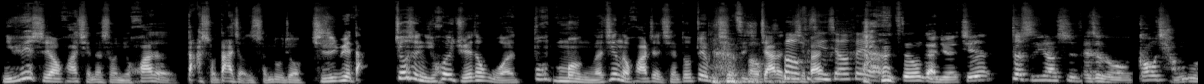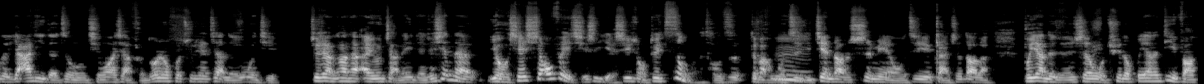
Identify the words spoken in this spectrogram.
你越是要花钱的时候，你花的大手大脚的程度就其实越大。就是你会觉得我不猛了劲的花这钱，都对不起自己家的那些班，消费 这种感觉，其实这实际上是在这种高强度的压力的这种情况下，很多人会出现这样的一个问题。就像刚才艾勇讲的一点，就现在有些消费其实也是一种对自我的投资，对吧？我自己见到了世面，我自己感受到了不一样的人生，我去了不一样的地方，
